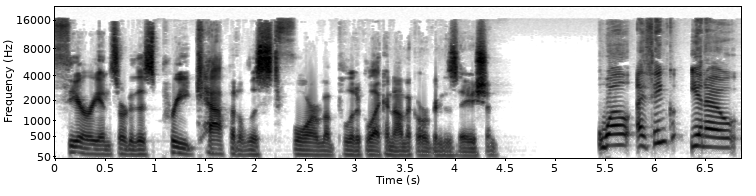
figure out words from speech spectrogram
theory and sort of this pre-capitalist form of political economic organization? Well, I think you know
